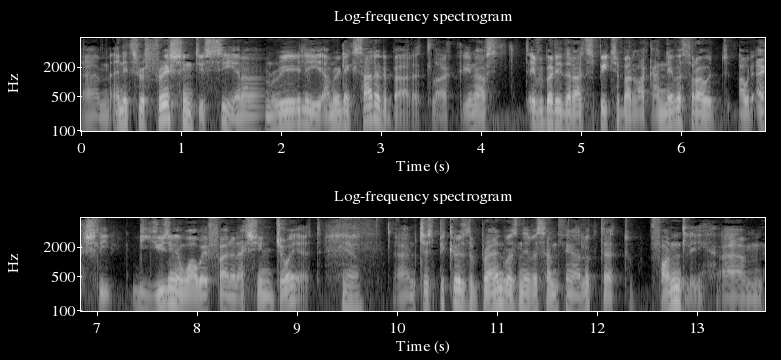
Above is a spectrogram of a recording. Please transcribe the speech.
Um, and it's refreshing to see, and I'm really, I'm really excited about it. Like, you know, everybody that I speak to about it, like, I never thought I would, I would actually be using a Huawei phone and actually enjoy it. Yeah. Um, just because the brand was never something I looked at fondly. Um,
